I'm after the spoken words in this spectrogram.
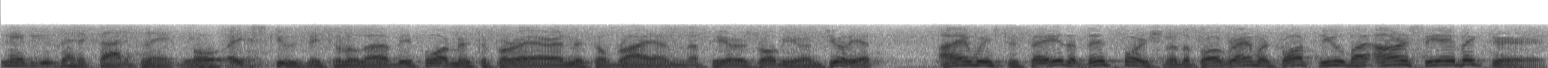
maybe you'd better try to play it. dear. Oh, excuse me, Tallulah. Before Mr. Ferrer and Miss O'Brien appear as Romeo and Juliet, I wish to say that this portion of the program was brought to you by RCA Victor,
